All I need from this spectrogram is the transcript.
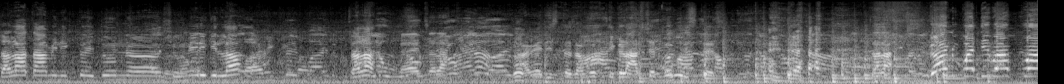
चला आता आम्ही निघतो इथून अं, शिवनेरी किल्ला. चला. काय चला दिसतं समोर तिकडे आरशात बघ दिसत चला. गणपती बाप्पा!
